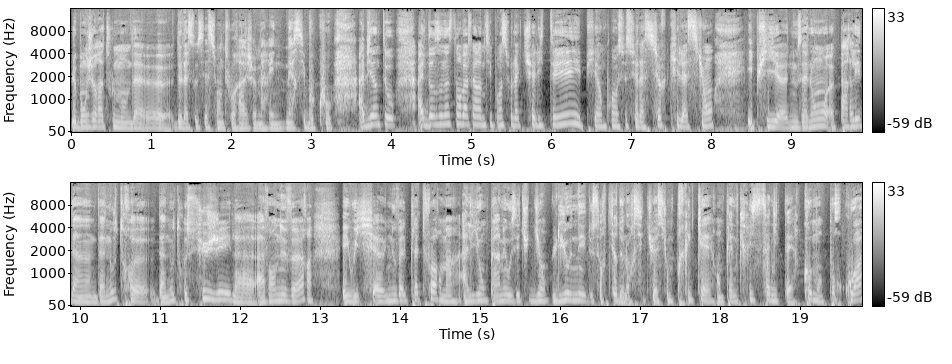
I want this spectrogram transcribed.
Le bonjour à tout le monde euh, de l'association Entourage, Marine. Merci beaucoup. À bientôt. Dans un instant, on va faire un petit point sur l'actualité et puis un point aussi sur la circulation. Et puis, euh, nous allons parler d'un autre, d'un autre sujet là, avant 9h. Et oui, euh, une nouvelle plateforme hein, à Lyon permet aux étudiants lyonnais de sortir de leur situation précaire en pleine crise sanitaire. Comment Pourquoi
